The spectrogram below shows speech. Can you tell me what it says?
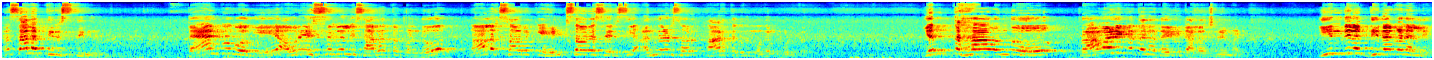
ನಾನು ಸಾಲ ತೀರಿಸ್ತೀನಿ. ಅಂತ ಬ್ಯಾಂಕ್ಗೆ ಹೋಗಿ ಅವರ ಹೆಸರಿನಲ್ಲಿ ಸಾಲ ತಗೊಂಡು ನಾಲ್ಕು ಸಾವಿರಕ್ಕೆ ಎಂಟು ಸಾವಿರ ಸೇರಿಸಿ ಹನ್ನೆರಡು ಸಾವಿರ ಕಾರ್ ತೆಗೆದು ಮಗನ ಕೊಡ್ತಾರೆ ಎಂತಹ ಒಂದು ಪ್ರಾಮಾಣಿಕತನ ದಯವಿಟ್ಟು ಆಲೋಚನೆ ಮಾಡಿ. ಇಂದಿನ ದಿನಗಳಲ್ಲಿ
